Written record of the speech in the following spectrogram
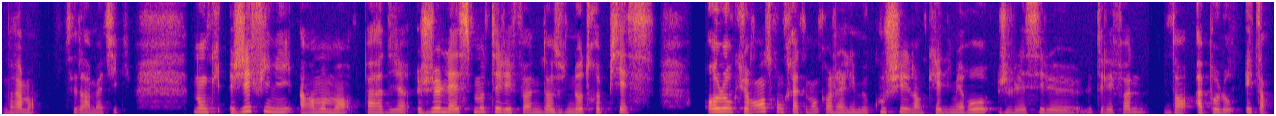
vraiment. C'est dramatique. Donc j'ai fini à un moment par dire je laisse mon téléphone dans une autre pièce en l'occurrence, concrètement, quand j'allais me coucher dans numéro, je laissais le, téléphone dans Apollo éteint.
